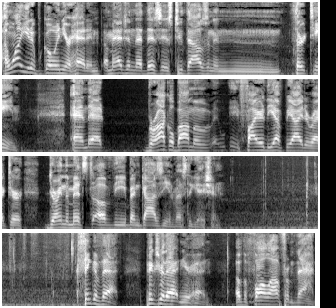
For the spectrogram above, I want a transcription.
I want you to go in your head and imagine that this is 2013 and that Barack Obama fired the FBI director during the midst of the Benghazi investigation. Think of that. Picture that in your head of the fallout from that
